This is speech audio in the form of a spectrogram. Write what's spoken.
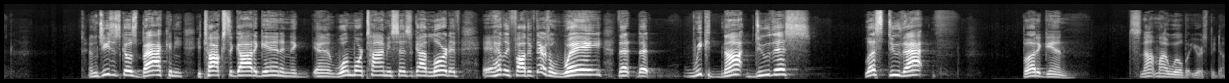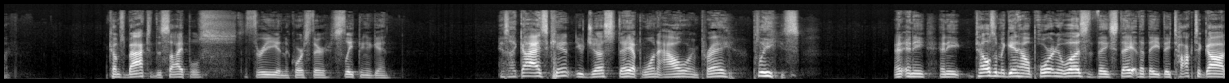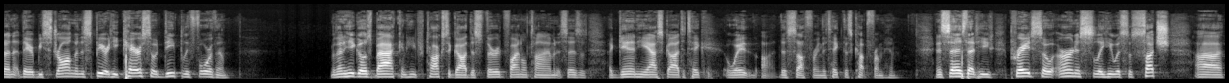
And Jesus goes back and he, he talks to God again. And, and one more time he says to God, Lord, if, eh, Heavenly Father, if there's a way that, that we could not do this, let's do that. But again, it's not my will, but yours be done. He comes back to the disciples, the three, and of course they're sleeping again. He's like, guys, can't you just stay up one hour and pray? Please. And, and, he, and he tells them again how important it was that they stay, that they, they talk to God and that they would be strong in the Spirit. He cares so deeply for them. But then he goes back and he talks to God this third final time, and it says again he asked God to take away uh, this suffering, to take this cup from him. And it says that he prayed so earnestly, he was so such, uh,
